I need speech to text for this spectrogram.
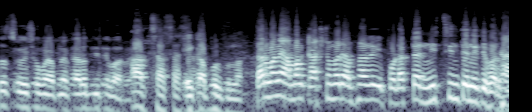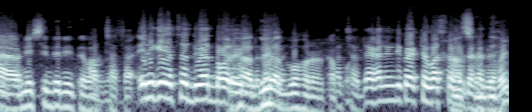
যাচ্ছে ওই সময় আপনি ফেরত দিতে পারবেন। আচ্ছা আচ্ছা এই আচ্ছা। কাপড়গুলো। তার মানে আমার কাস্টমার আপনার এই প্রোডাক্টটা নিশ্চিন্তে নিতে পারবে। হ্যাঁ নিশ্চিন্তে নিতে পারবে। আচ্ছা আচ্ছা। এদিকে আছে দুই হাত বহরের হ্যাঁ দুই হাত বহরের কাপড়। আচ্ছা দেখেন দিন কয়েকটা বাস কাপড় আচ্ছা, দেখা ভাই।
